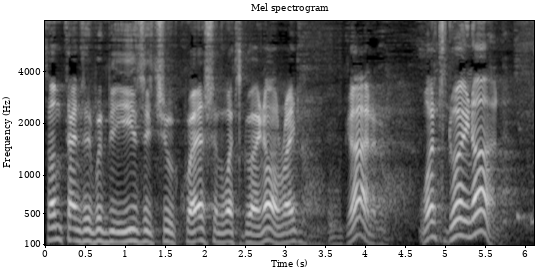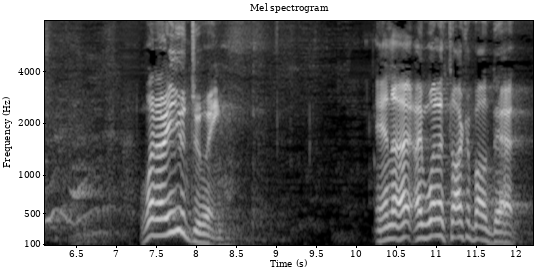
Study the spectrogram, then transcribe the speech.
sometimes it would be easy to question what's going on, right? God, what's going on? What are you doing? And I, I want to talk about that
